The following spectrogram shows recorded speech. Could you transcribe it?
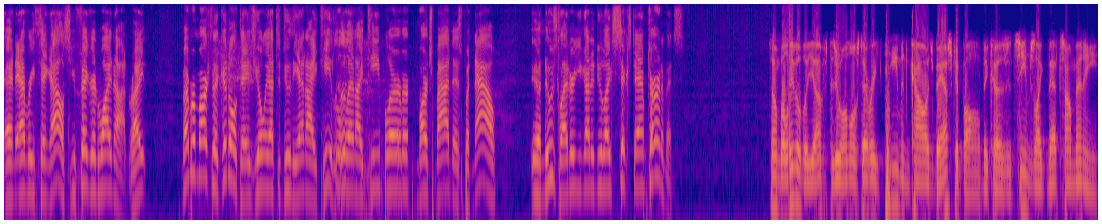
and everything else. You figured why not, right? Remember, Marc, the good old days, you only had to do the NIT, the little NIT blurb, March Madness, but now, you know, newsletter, you got to do like six damn tournaments. It's unbelievable. You have to do almost every team in college basketball because it seems like that's how many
